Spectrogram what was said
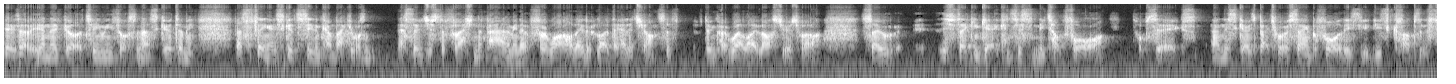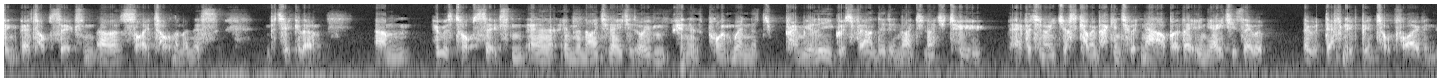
Yeah, exactly, and they've got a team ethos, and that's good. I mean, that's the thing. It's good to see them come back. It wasn't necessarily just a flash in the pan. I mean, for a while they looked like they had a chance of, doing quite well, like last year as well. So if they can get consistently top four, top six, and this goes back to what I was saying before, these these clubs that think they're top six, and uh, side Tottenham and this in particular. Um, who was top six in, uh, in the 1980s, or even in the point when the Premier League was founded in 1992? Everton are just coming back into it now, but they, in the 80s they were they would definitely have been top five in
